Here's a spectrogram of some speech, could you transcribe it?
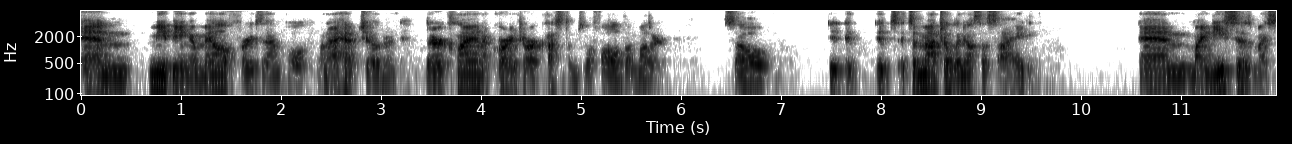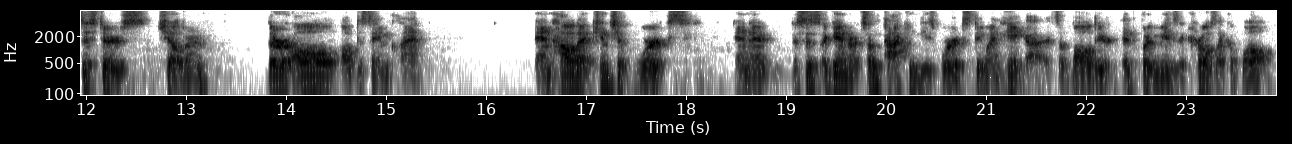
And me being a male, for example, when I have children, their clan, according to our customs, will follow the mother. So it, it, it's, it's a matrilineal society. And my nieces, my sister's children, they're all of the same clan. And how that kinship works, and this is again, it's unpacking these words. God, it's a ball deer. It, but it means it curls like a ball.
